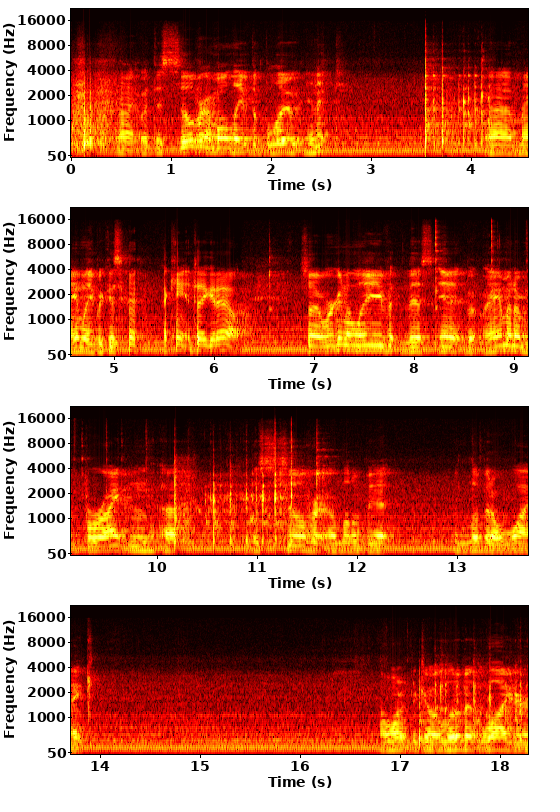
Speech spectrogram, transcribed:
Alright, with this silver I'm going to leave the blue in it. Uh, mainly because I can't take it out. So we're going to leave this in it, but I am going to brighten up the silver a little bit a little bit of white. I want it to go a little bit lighter.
